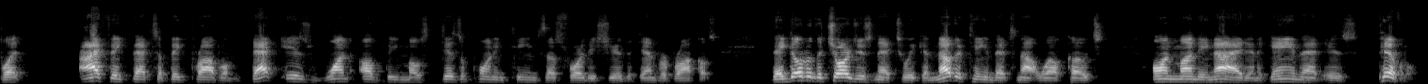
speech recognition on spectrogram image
But I think that's a big problem. That is one of the most disappointing teams thus far this year, the Denver Broncos. They go to the Chargers next week, another team that's not well coached on Monday night in a game that is pivotal,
